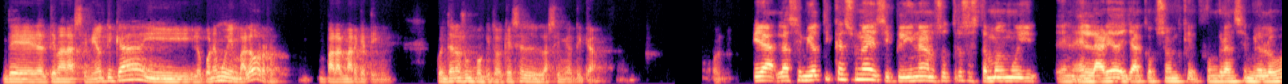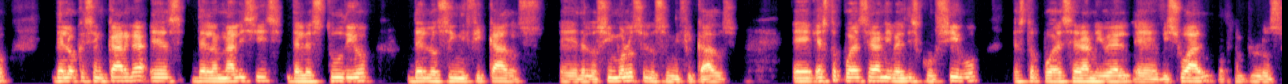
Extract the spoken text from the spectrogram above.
del tema de la semiótica y lo pone muy en valor para el marketing. Cuéntanos un poquito, ¿qué es la semiótica? Mira, la semiótica es una disciplina, nosotros estamos muy en, el área de Jacobson, que fue un gran semiólogo, de lo que se encarga es del análisis, del estudio de los significados, eh, de los símbolos y los significados. Eh, esto puede ser a nivel discursivo, esto puede ser a nivel eh, visual, por ejemplo, los,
